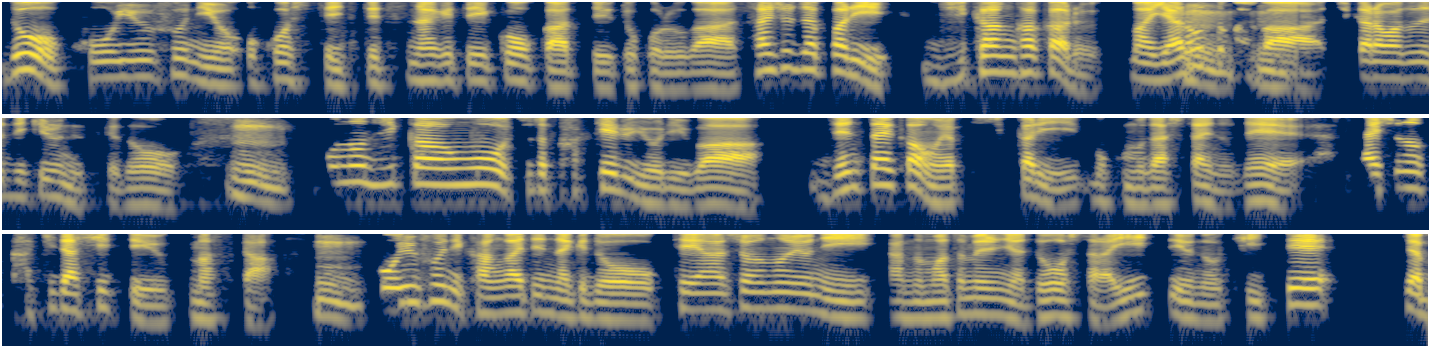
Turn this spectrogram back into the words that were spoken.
どうこういうふうに起こしていってつなげていこうかっていうところが、最初じゃやっぱり時間かかる。まあやろうと思えば力技でできるんですけど、うん、この時間をちょっとかけるよりは、全体感をやっぱしっかり僕も出したいので、最初の書き出しって言いますか、うん、こういうふうに考えてんだけど、提案書のようにあのまとめるにはどうしたらいいっていうのを聞いて、じゃあ、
